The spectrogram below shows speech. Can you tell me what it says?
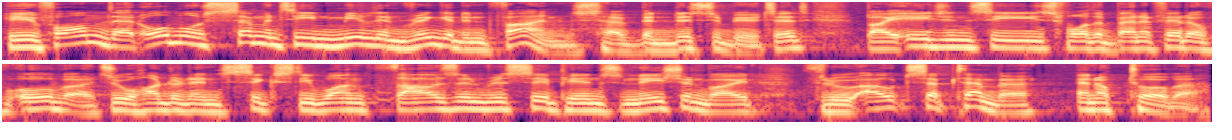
He informed that almost 17 million ringgit in funds have been distributed by agencies for the benefit of over 261,000 recipients nationwide throughout September and October.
